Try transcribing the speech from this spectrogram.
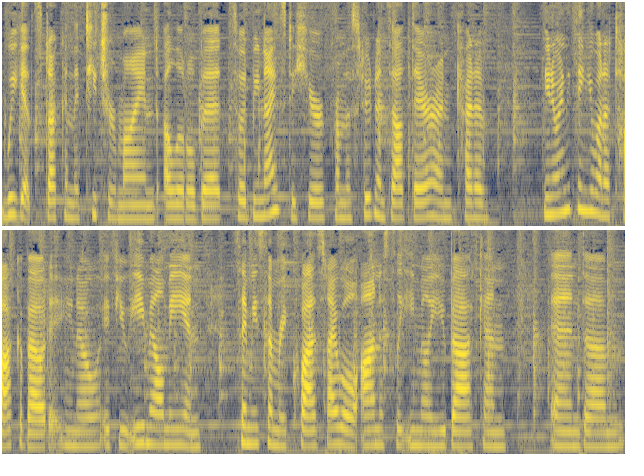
we get stuck in the teacher mind a little bit. So it'd be nice to hear from the students out there and kind of, you know, anything you want to talk about it. You know, if you email me and send me some requests, I will honestly email you back and and um,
